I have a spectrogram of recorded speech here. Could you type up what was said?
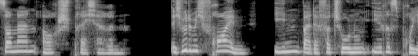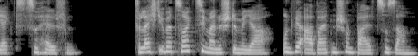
sondern auch Sprecherin. Ich würde mich freuen, Ihnen bei der Vertonung Ihres Projekts zu helfen. Vielleicht überzeugt Sie meine Stimme ja und wir arbeiten schon bald zusammen.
